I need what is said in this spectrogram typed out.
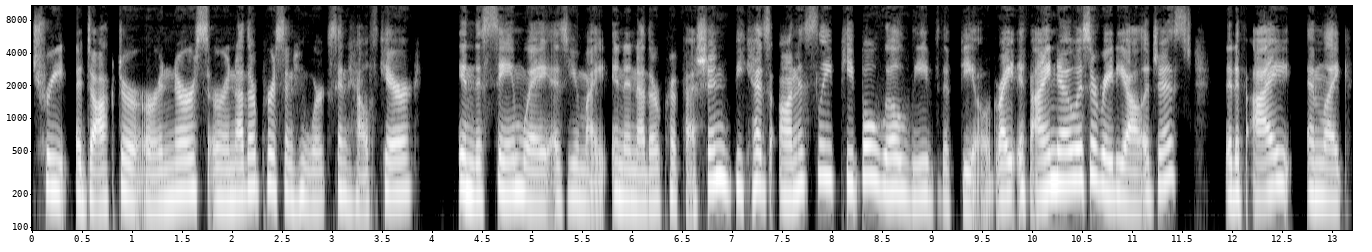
treat a doctor or a nurse or another person who works in healthcare in the same way as you might in another profession, because honestly, people will leave the field, right? If I know as a radiologist that if I am like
